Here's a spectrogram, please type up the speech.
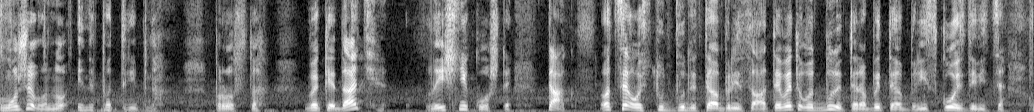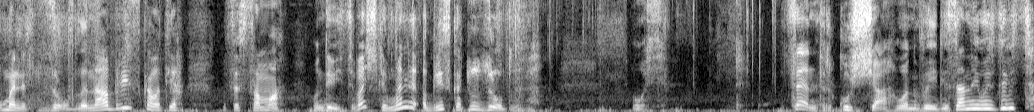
може воно і не потрібно. Просто викидати лишні кошти. Так, оце ось тут будете обрізати. Ви от будете робити обрізку. Ось дивіться, у мене тут зроблена обрізка. От я це сама. Вон дивіться, бачите, у мене обрізка тут зроблена. Ось. Центр куща вон вирізаний, ось дивіться.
